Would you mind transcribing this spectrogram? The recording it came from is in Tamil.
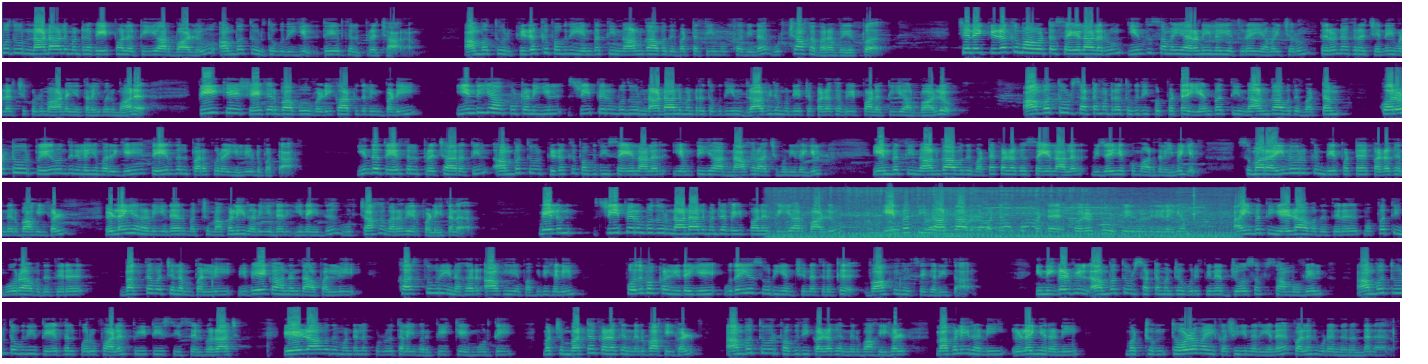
ஸ்ரீபெரும்புதூர் நாடாளுமன்ற வேட்பாளர் டி ஆர் பாலு அம்பத்தூர் தொகுதியில் தேர்தல் பிரச்சாரம். அம்பத்தூர் கிழக்கு பகுதி எண்பத்தி நான்காவது வட்ட திமுகவினர் உற்சாக வரவேற்பு. சென்னை கிழக்கு மாவட்ட செயலாளரும் இந்து சமய அறநிலையத்துறை அமைச்சரும் பெருநகர சென்னை வளர்ச்சி குழும ஆணைய தலைவருமான பி. கே. சேகர்பாபு வழிகாட்டுதலின்படி இந்தியா கூட்டணியில் ஸ்ரீபெரும்புதூர் நாடாளுமன்ற தொகுதியின் திராவிட முன்னேற்ற கழக வேட்பாளர் டி ஆர் பாலு. அம்பத்தூர் சட்டமன்ற தொகுதிக்குட்பட்ட எண்பத்தி நான்காவது வட்டம் கொரட்டூர் பேருந்து நிலையம் அருகே தேர்தல் பரப்புரையில் ஈடுபட்டார். இந்த தேர்தல் பிரச்சாரத்தில் அம்பத்தூர் கிழக்கு பகுதி செயலாளர் எம் டி ஆர் நாகராஜ் முன்னிலையில் எண்பத்தி நான்காவது வட்டக்கழக செயலாளர் விஜயகுமார் தலைமையில் சுமார் ஐநூறுக்கும் மேற்பட்ட கழக நிர்வாகிகள் இளைஞர் அணியினர் மற்றும் மகளிர் அணியினர் இணைந்து உற்சாக வரவேற்பு அளித்தனர். மேலும் ஸ்ரீபெரும்புதூர் நாடாளுமன்ற வேட்பாளர் டி ஆர் பாலு எண்பத்தி நான்காவது வட்டத்துக்குட்பட்ட கொரட்டூர் பேருந்து நிலையம் ஐம்பத்தி ஏழாவது தெரு முப்பத்தி ஓராவது தெரு பக்தவச்சலம் பள்ளி விவேகானந்தா பள்ளி கஸ்தூரி நகர் ஆகிய பகுதிகளில் பொதுமக்கள் இடையே உதயசூரியன் சின்னத்திற்கு வாக்குகள் சேகரித்தார். இந்நிகழ்வில் அம்பத்தூர் சட்டமன்ற உறுப்பினர் ஜோசப் சாமுவேல் அம்பத்தூர் தொகுதி தேர்தல் பொறுப்பாளர் பி டி சி செல்வராஜ் ஏழாவது மண்டல குழு தலைவர் பி கே மூர்த்தி மற்றும் வட்டக்கழக நிர்வாகிகள் அம்பத்தூர் பகுதி கழக நிர்வாகிகள் மகளிர் அணி இளைஞர் அணி மற்றும் தோழமை கட்சியினர் என பலர் உடனிருந்தனர்.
